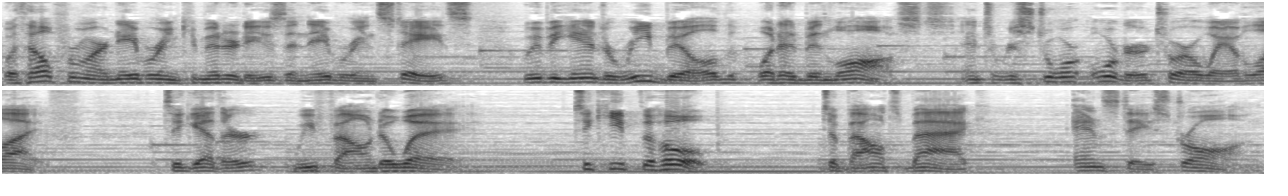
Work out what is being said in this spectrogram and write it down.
With help from our neighboring communities and neighboring states, we began to rebuild what had been lost and to restore order to our way of life. Together, we found a way to keep the hope, to bounce back, and stay strong.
